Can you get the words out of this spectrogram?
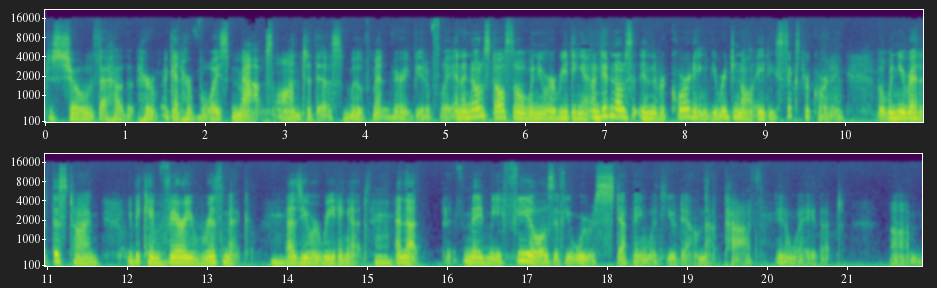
just shows that how the, her again her voice maps onto this movement very beautifully. And I noticed also when you were reading it, I didn't notice it in the recording, the original '86 recording, but when you read it this time, you became very rhythmic mm. as you were reading it, mm. and that made me feel as if you we were stepping with you down that path in a way that um,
